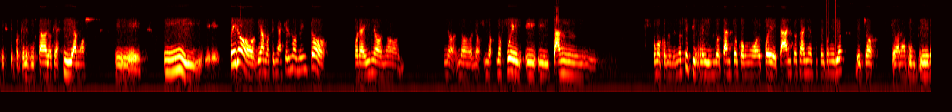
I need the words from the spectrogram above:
este, porque les gustaba lo que hacíamos. Eh, y, eh, pero, digamos, en aquel momento por ahí no, no, no, no, no, no, no fue eh, tan como, como, no sé si redundó tanto como después de tantos años estoy con ellos, de hecho se van a cumplir,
